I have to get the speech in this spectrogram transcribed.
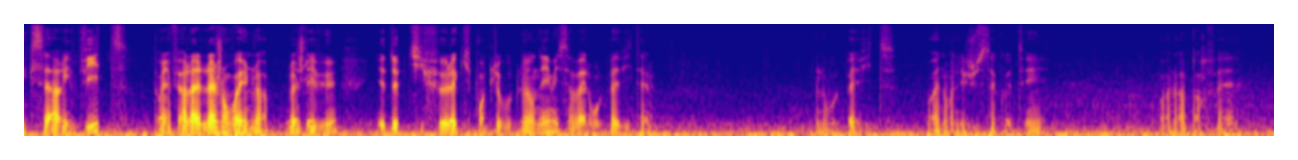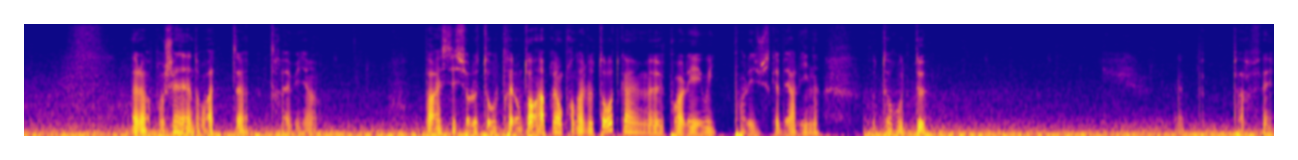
et que ça arrive vite, on peut rien faire. Là, là j'en vois une là. Là je l'ai vu. Il y a deux petits feux là qui pointent le bout de leur nez, mais ça va, elle roule pas vite elle. Elle roule pas vite. Ouais, non, elle est juste à côté. Voilà, parfait. Alors, prochaine à droite. Très bien. On va rester sur l'autoroute très longtemps. Après, on prendra l'autoroute quand même euh, pour aller, oui, pour aller jusqu'à Berlin. Autoroute 2. Hop, parfait.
